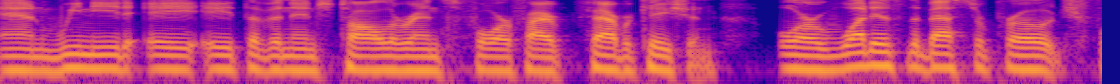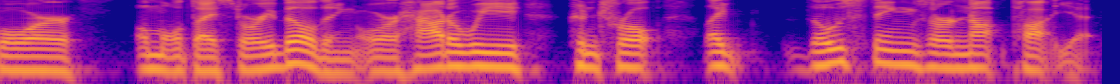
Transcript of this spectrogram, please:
and we need a eighth of an inch tolerance for fa- fabrication or what is the best approach for a multi-story building or how do we control like those things are not taught yet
